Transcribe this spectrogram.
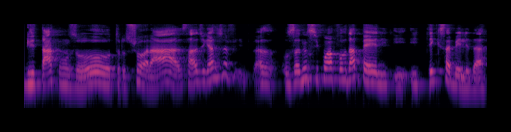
gritar com os outros, chorar. Sala de guerra, já, os ânimos ficam à flor da pele e, e, tem que saber lidar.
